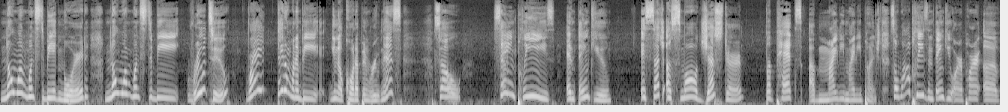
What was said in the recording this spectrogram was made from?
no one wants to be ignored. No one wants to be rude to, right? They don't want to be, you know, caught up in rudeness. So saying please and thank you is such a small gesture but packs a mighty, mighty punch. So while please and thank you are a part of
